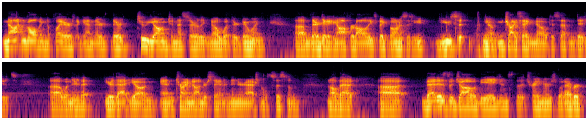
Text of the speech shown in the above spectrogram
not involving the players. Again, they're they're too young to necessarily know what they're doing. Um, they're getting offered all these big bonuses. You you you know you try saying no to seven digits uh, when you're that you're that young and trying to understand an international system and all that. Uh, that is the job of the agents, the trainers, whatever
